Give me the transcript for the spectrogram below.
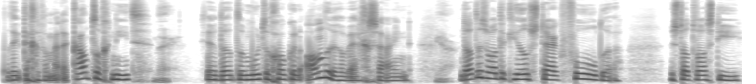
Dat ik dacht van maar dat kan toch niet? Nee. Ik zeg dat er moet toch ook een andere weg zijn. Ja. Dat is wat ik heel sterk voelde. Dus dat was die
